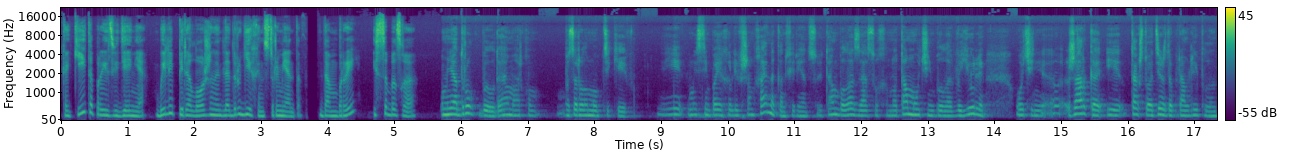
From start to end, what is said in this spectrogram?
Какие-то произведения были переложены для других инструментов – дамбры и сабызгы. У меня друг был, да, Марком Базарал Муптикеев. И мы с ним поехали в Шанхай на конференцию, и там была засуха. Но там очень было в июле очень э, жарко, и так что одежда прям липла,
